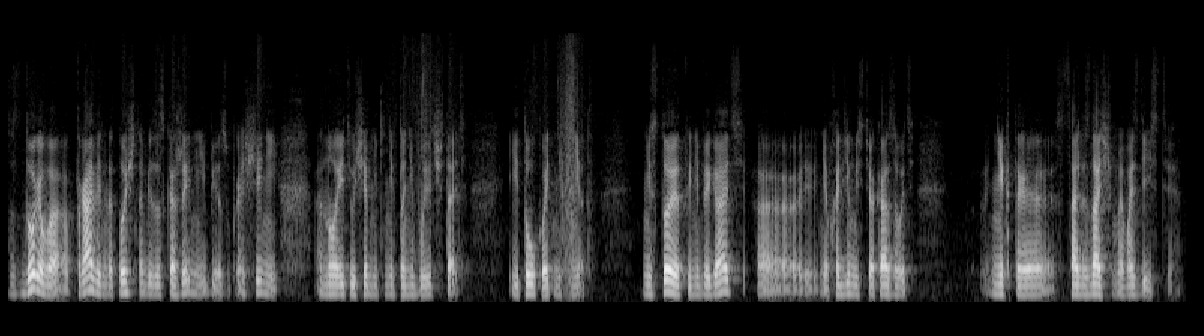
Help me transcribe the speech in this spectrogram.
здорово, правильно, точно, без искажений, без упрощений, но эти учебники никто не будет читать, и толку от них нет. Не стоит пренебрегать э, необходимостью оказывать некоторое социально значимое воздействие –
